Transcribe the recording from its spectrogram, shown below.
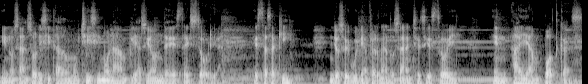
y nos han solicitado muchísimo la ampliación de esta historia. Estás aquí yo soy William Fernando Sánchez y estoy en I Am Podcast.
